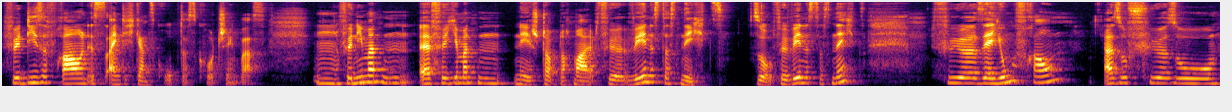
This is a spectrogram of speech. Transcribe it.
Für diese Frauen ist eigentlich ganz grob das Coaching was. Hm, für niemanden, äh, für jemanden, nee, stopp nochmal. Für wen ist das nichts? So, für wen ist das nichts? Für sehr junge Frauen. Also für so,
